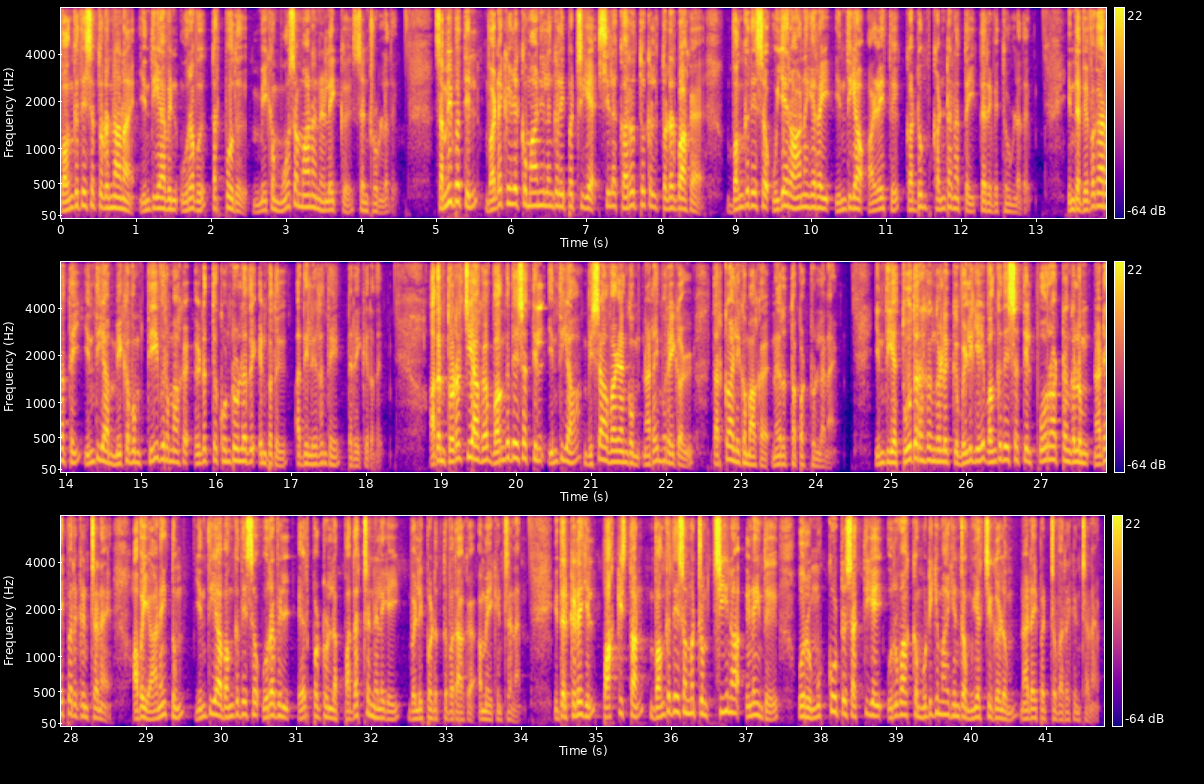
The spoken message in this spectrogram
வங்கதேசத்துடனான இந்தியாவின் உறவு தற்போது மிக மோசமான நிலைக்கு சென்றுள்ளது. சமீபத்தில் வடகிழக்கு மாநிலங்களை பற்றிய சில கருத்துக்கள் தொடர்பாக வங்கதேச உயர் ஆணையரை இந்தியா அழைத்து கடும் கண்டனத்தை தெரிவித்துள்ளது. இந்த விவகாரத்தை இந்தியா மிகவும் தீவிரமாக எடுத்துக் கொண்டுள்ளது என்பது அதிலிருந்தே தெரிகிறது. அதன் தொடர்ச்சியாக வங்கதேசத்தில் இந்தியா விசா வழங்கும் நடைமுறைகள் தற்காலிகமாக நிறுத்தப்பட்டுள்ளன. இந்திய தூதரகங்களுக்கு வெளியே வங்கதேசத்தில் போராட்டங்களும் நடைபெறுகின்றன. அவை அனைத்தும் இந்திய வங்கதேச உறவில் ஏற்பட்டுள்ள பதற்ற நிலையை வெளிப்படுத்துவதாக அமைகின்றன. இதற்கிடையில் பாகிஸ்தான் வங்கதேசம் மற்றும் சீனா இணைந்து ஒரு முக்கூட்டு சக்தியை உருவாக்க முடியுமா என்ற முயற்சிகளும் நடைபெற்று வருகின்றன.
